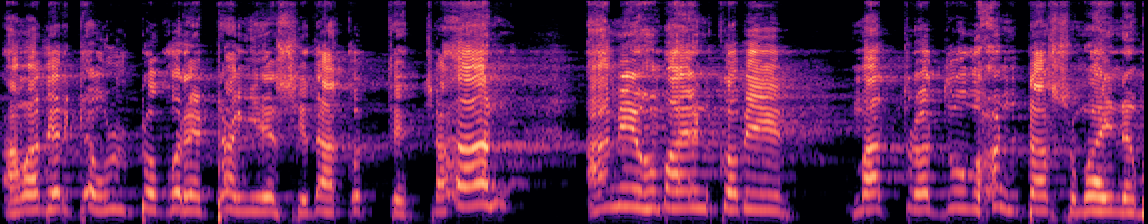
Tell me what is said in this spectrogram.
আমাদেরকে উল্টো করে টাঙিয়ে সিধা করতে চান? আমি হুমায়ুন কবির, মাত্র দু ঘণ্টা সময় নেব।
